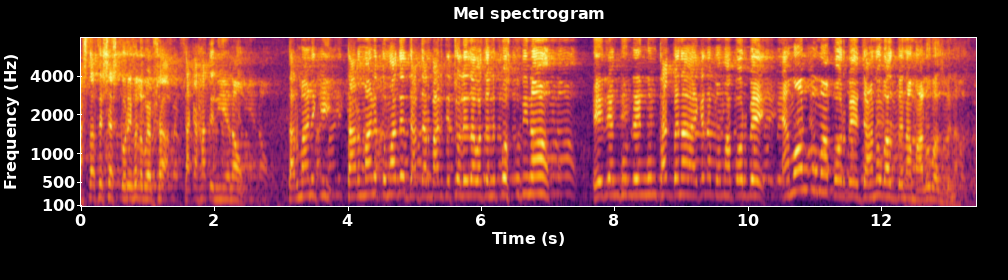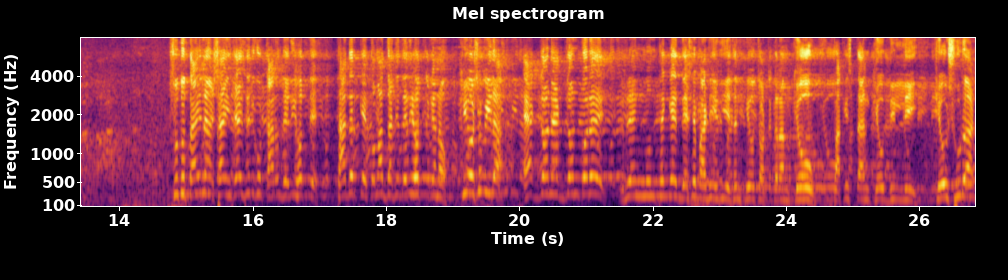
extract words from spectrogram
আস্তে আস্তে শেষ করে ফেলো ব্যবসা। টাকা হাতে নিয়ে নাও। তার মানে কি? তার মানে তোমাদের যার যার বাড়িতে চলে যাওয়ার জন্য প্রস্তুতি নাও। এই রেঙ্গুন রেঙ্গুন থাকবে না, এখানে বোমা পড়বে। এমন বোমা পড়বে, জানও বাঁচবে না, মালও বাঁচবে না। শুধু তাই না কারও দেরি হচ্ছে। তাদেরকে, তোমার জাতি দেরি হচ্ছে কেন? কি অসুবিধা? একজন একজন করে রেঙ্গুন থেকে দেশে পাঠিয়ে দিয়েছেন কেউ চট্টগ্রাম, কেউ পাকিস্তান, কেউ দিল্লি, কেউ সুরাট।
